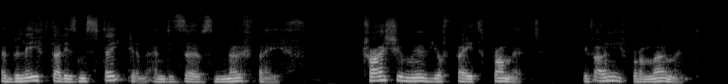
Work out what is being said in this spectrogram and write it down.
a belief that is mistaken and deserves no faith. Try to remove your faith from it, if only for a moment.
